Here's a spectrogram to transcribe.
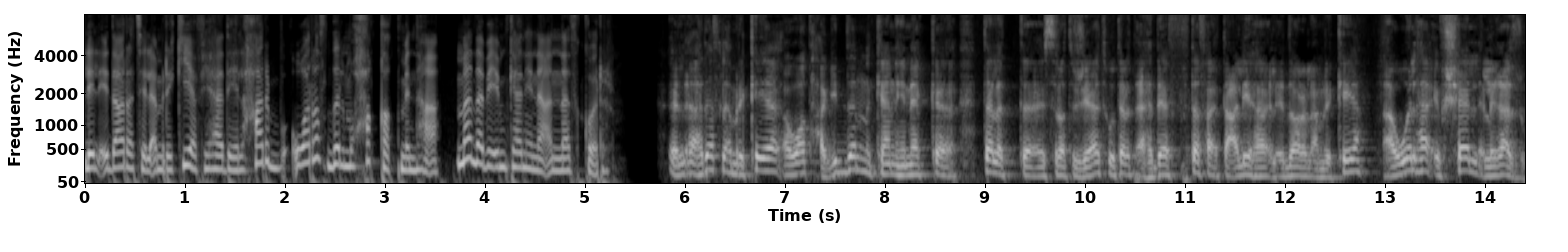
للإدارة الأمريكية في هذه الحرب ورصد المحقق منها ماذا بإمكاننا أن نذكر؟ الأهداف الأمريكية واضحة جدا. كان هناك ثلاث استراتيجيات وثلاث أهداف اتفقت عليها الإدارة الأمريكية. أولها إفشال الغزو.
